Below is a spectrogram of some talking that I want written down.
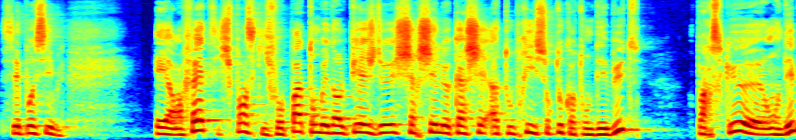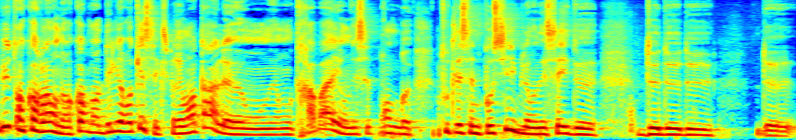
c'est possible. Et en fait, je pense qu'il faut pas tomber dans le piège de chercher le cachet à tout prix, surtout quand on débute. Parce que euh, on débute encore là, on est encore dans le délire, ok, c'est expérimental, euh, on, travaille, on essaie de prendre toutes les scènes possibles, on essaye de, de, de, de-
